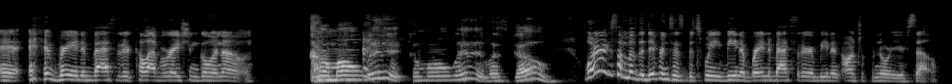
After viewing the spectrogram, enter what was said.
and, and brand ambassador collaboration going on. Come on with it. Come on with it. Let's go. What are some of the differences between being a brand ambassador and being an entrepreneur yourself?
